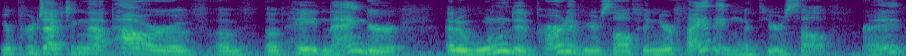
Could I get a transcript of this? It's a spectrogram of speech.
You're projecting that power of, of, of hate and anger at a wounded part of yourself, and you're fighting with yourself, right?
